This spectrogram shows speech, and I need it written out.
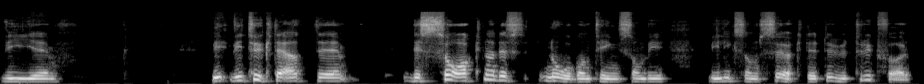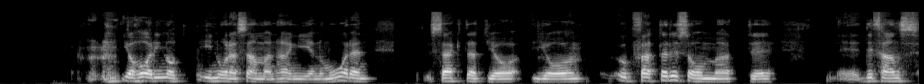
vi vi, vi tyckte att det saknades någonting som vi, vi liksom sökte ett uttryck för. Jag har i, något, i några sammanhang genom åren sagt att jag, jag uppfattade som att eh, det fanns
